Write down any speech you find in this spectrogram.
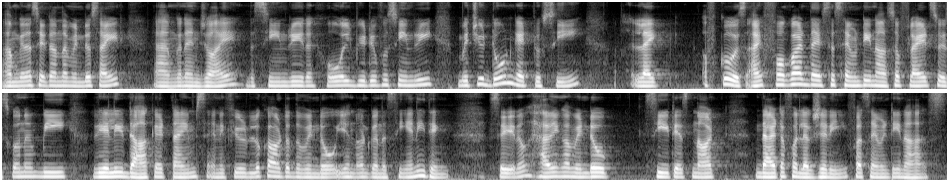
I'm gonna sit on the window side I'm gonna enjoy the scenery, the whole beautiful scenery, which you don't get to see. Like, of course, I forgot that it's a 17 hours of flight, so it's gonna be really dark at times. And if you look out of the window, you're not gonna see anything. So, you know, having a window seat is not that of a luxury for 17 hours.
